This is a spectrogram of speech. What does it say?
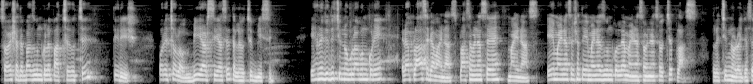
ছয়ের সাথে পাঁচ গুণ করলে পাঁচ, ছয় হচ্ছে তিরিশ। পরে চলো বি আর সি আছে, তাহলে হচ্ছে বিসি এখানে যদি চিহ্নগুলো গুণ করি, এটা প্লাস এটা মাইনাস প্লাসে মাইনাসে মাইনাস এ মাইনাসের সাথে এ মাইনাস গুণ করলে মাইনাস মাইনাস হচ্ছে প্লাস তাহলে চিহ্ন রয়েছে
